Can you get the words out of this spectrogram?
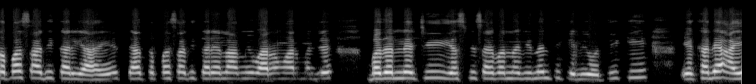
तपास अधिकारी आहे त्या तपास अधिकाऱ्याला आम्ही वारंवार म्हणजे बदलण्याची एस पी साहेबांना विनंती केली होती की एखाद्या आय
